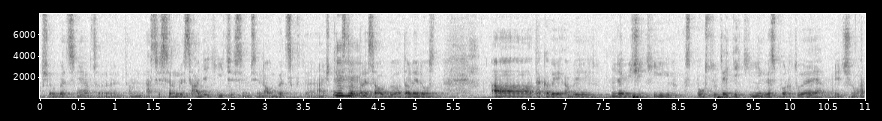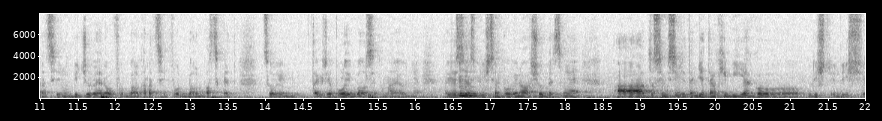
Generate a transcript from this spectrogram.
všeobecně, tam asi 70 dětí, což si myslím na obec, která je 450 mm-hmm. obyvatel je dost. A tak, aby, aby měli vyžití, spoustu těch dětí někde sportuje, většinou Hradci, no Bidžové hrajou fotbal, Hradci fotbal, basket, co vím, takže volejbal se tam hraje hodně. Takže se mm-hmm. spíš jsem povinnoval všeobecně a to si myslím, že ten dětem chybí, jako když, když eh,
